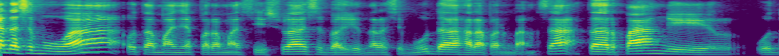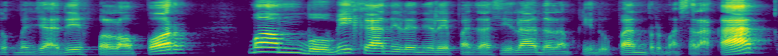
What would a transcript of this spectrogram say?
Anda semua, utamanya para mahasiswa sebagai generasi muda harapan bangsa, terpanggil untuk menjadi pelopor membumikan nilai-nilai Pancasila dalam kehidupan bermasyarakat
